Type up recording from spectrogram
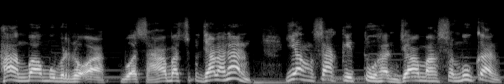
Hambamu berdoa buat sahabat seperjalanan yang sakit Tuhan jamah sembuhkan,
